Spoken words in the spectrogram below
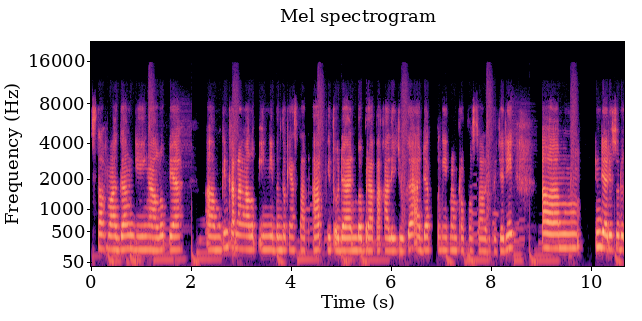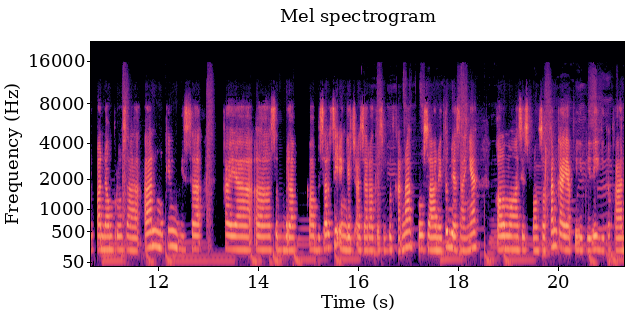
staf magang di Ngalup ya. Uh, mungkin karena Ngalup ini bentuknya startup gitu dan beberapa kali juga ada pengiriman proposal gitu. Jadi um, ini dari sudut pandang perusahaan mungkin bisa kayak uh, seberapa besar sih engage acara tersebut? Karena perusahaan itu biasanya kalau mau ngasih sponsor kan kayak pilih-pilih gitu kan.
